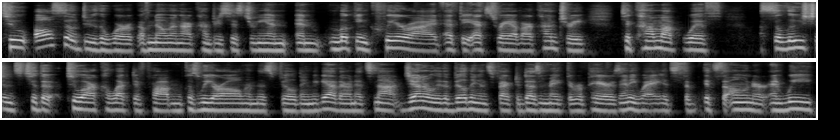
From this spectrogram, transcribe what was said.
to also do the work of knowing our country's history and, and looking clear eyed at the x ray of our country to come up with solutions to the to our collective problem because we are all in this building together. And it's not generally the building inspector doesn't make the repairs anyway. It's the it's the owner and we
